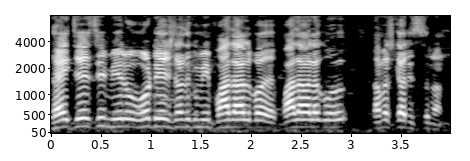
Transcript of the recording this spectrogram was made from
దయచేసి మీరు ఓటు వేసినందుకు మీ పాదాలు పాదాలకు నమస్కరిస్తున్నాను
